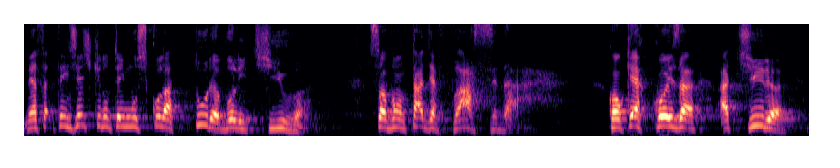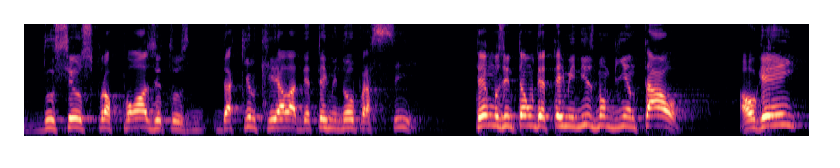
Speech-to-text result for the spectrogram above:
nessa. Tem gente que não tem musculatura volitiva, sua vontade é flácida. Qualquer coisa atira dos seus propósitos, daquilo que ela determinou para si. Temos então o determinismo ambiental. Alguém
